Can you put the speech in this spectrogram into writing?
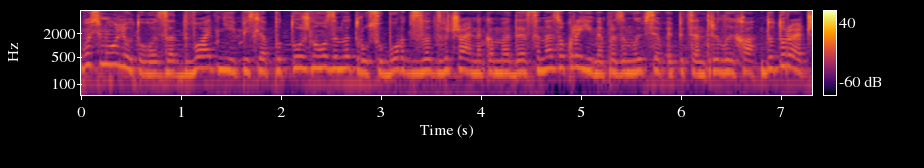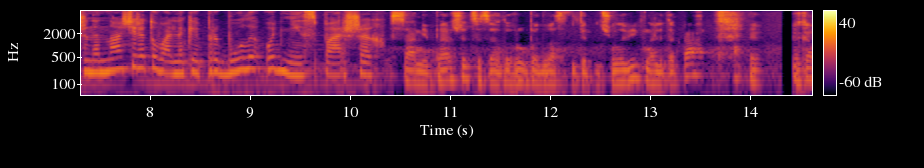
8 лютого за два дні після потужного землетрусу борт з надзвичайниками ДСНС України приземлився в епіцентрі лиха. До Туреччини наші рятувальники прибули одні з перших. Самі перші це, це група 25 чоловік на літаках, яка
